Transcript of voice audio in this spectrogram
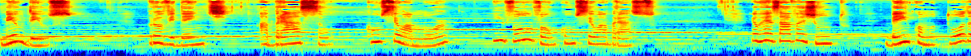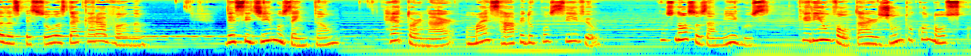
Meu Deus, providente, abraça-o com seu amor, envolvam com seu abraço. Eu rezava junto, bem como todas as pessoas da caravana Decidimos então retornar o mais rápido possível. Os nossos amigos queriam voltar junto conosco,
